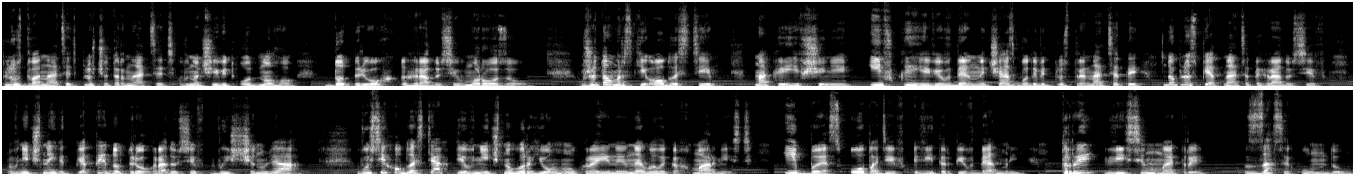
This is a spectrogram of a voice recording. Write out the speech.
плюс 12 плюс 14, вночі від 1 до 3 градусів морозу. В Житомирській області, на Київщині і в Києві в денний час буде від плюс 13 до плюс 15 градусів, в нічний від 5 до 3 градусів вище нуля. В усіх областях північного регіону України невелика хмарність і без опадів вітер південний 3-8 метри за секунду.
